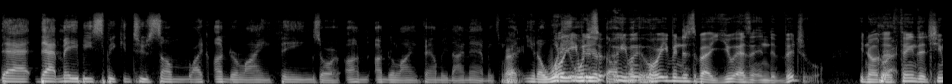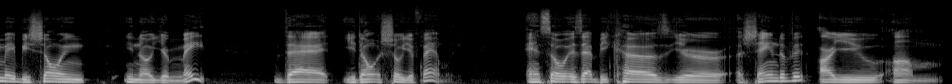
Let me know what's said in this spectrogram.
that that may be speaking to some like underlying things or un- underlying family dynamics but you know what or are, you- even what are your thoughts even, or even just about you as an individual. You know, the Correct. thing that you may be showing, you know, your mate that you don't show your family. And so is that because you're ashamed of it? Are you um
